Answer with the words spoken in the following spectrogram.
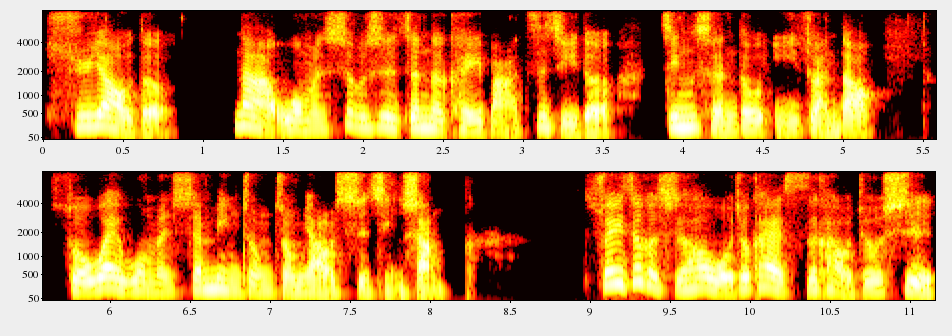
需要的，那我们是不是真的可以把自己的精神都移转到所谓我们生命中重要的事情上？所以这个时候，我就开始思考，就是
